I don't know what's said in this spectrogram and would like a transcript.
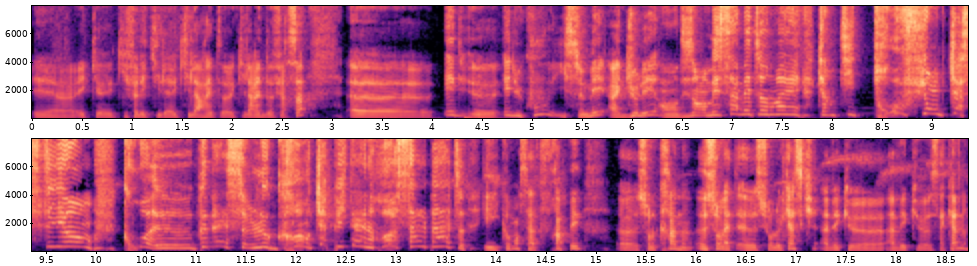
et, euh, qu'il fallait qu'il qu'il arrête qu'il arrête de faire ça. Euh, et, euh, et du coup, il se met à gueuler en disant mais ça m'étonnerait qu'un petit troufion Castillan euh, connaisse le grand capitaine Ross Albat et il commence à frapper euh, sur le crâne, euh, sur, la, euh, sur le casque avec, euh, avec euh, sa canne.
